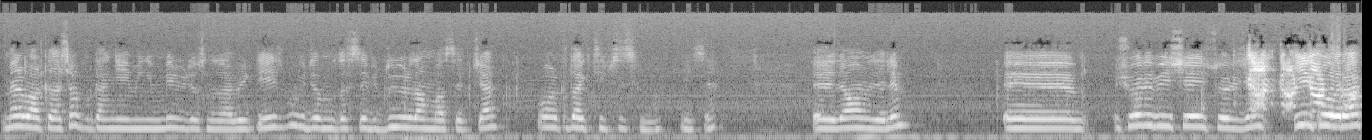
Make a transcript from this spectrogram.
Merhaba arkadaşlar Furkan Gaming'in bir videosunda daha birlikteyiz. Bu videomuzda size bir duyurudan bahsedeceğim. O arkadaki tipsiz kim ya? Neyse. Ee, devam edelim. Ee, şöyle bir şey söyleyeceğim. İlk olarak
